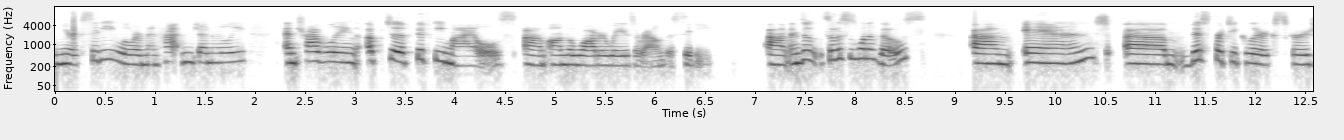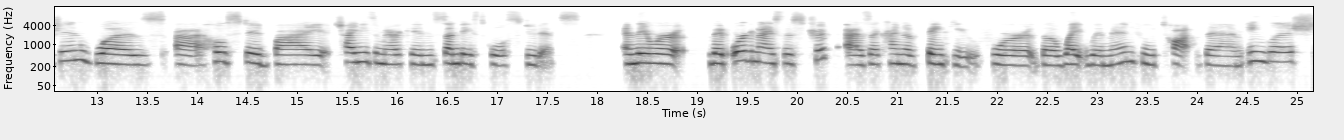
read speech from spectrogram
New York City, Lower Manhattan, generally, and traveling up to 50 miles um, on the waterways around the city. Um, and so, so this is one of those. Um, and um, this particular excursion was uh, hosted by Chinese American Sunday school students. And they were they'd organized this trip as a kind of thank you for the white women who taught them English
